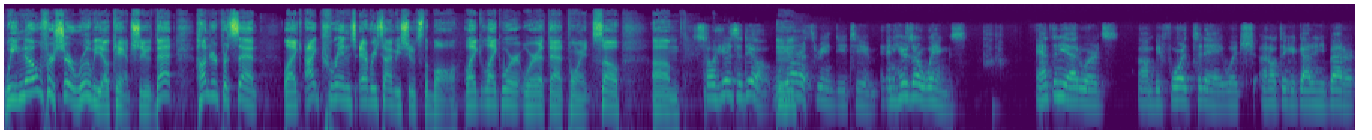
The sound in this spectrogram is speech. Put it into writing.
We know for sure Rubio can't shoot. That hundred percent like I cringe every time he shoots the ball. Like like we're we're at that point. So um So here's the deal. We mm-hmm. are a 3 and D team and here's our wings. Anthony Edwards um, before today, which I don't think it got any better,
